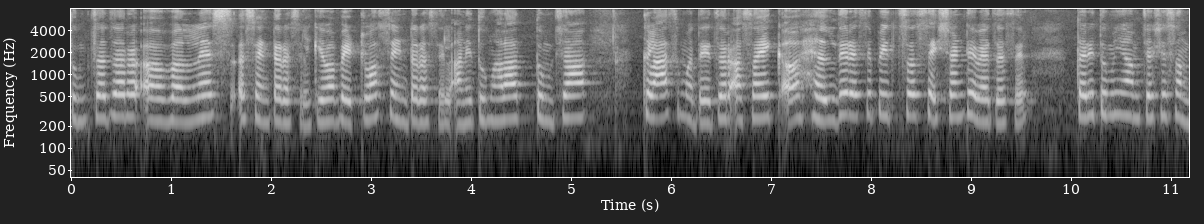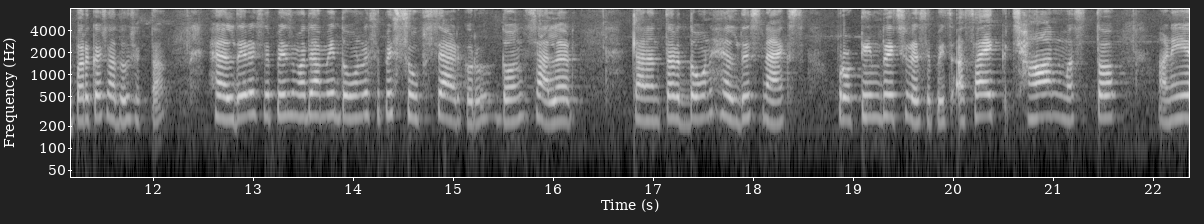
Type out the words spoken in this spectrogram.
तुमचं जर वेलनेस सेंटर असेल किंवा वेट लॉस सेंटर असेल आणि तुम्हाला तुमच्या क्लासमध्ये जर असा एक हेल्दी रेसिपीजचं सेशन ठेवायचं असेल तरी तुम्ही आमच्याशी संपर्क साधू शकता. हेल्दी रेसिपीजमध्ये आम्ही दोन रेसिपीज सूप्सचे ॲड करू दोन सॅलड त्यानंतर दोन healthy snacks protein rich recipes असा एक छान मस्त आणि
